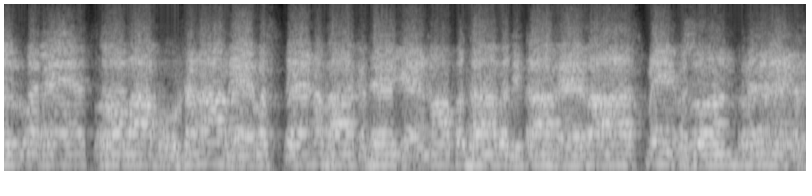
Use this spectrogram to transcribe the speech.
निर्वरे सोमाभूषणामेव स्वेन भागधेयेनोपधावदितामेवास्मै पशून् प्रजनयत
